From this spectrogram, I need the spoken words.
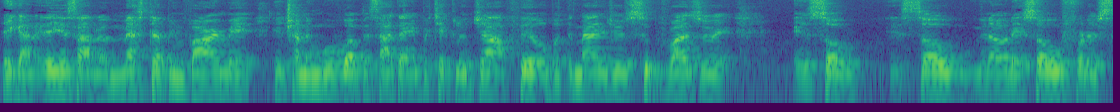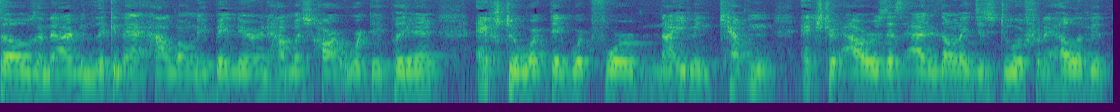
they got they inside a messed up environment. They're trying to move up inside that in particular job field, but the manager, supervisor is so is so you know they're so for themselves and they're even looking at how long they've been there and how much hard work they put in, extra work they work for, not even counting extra hours that's added on. They just do it for the hell of it.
